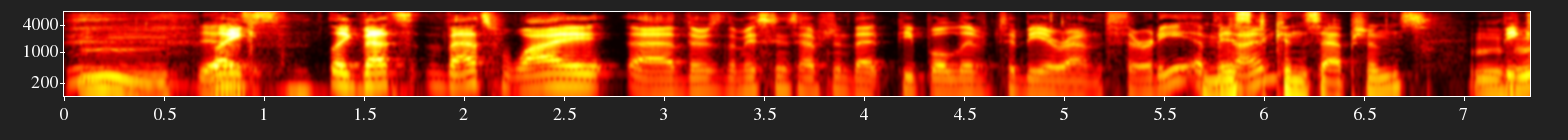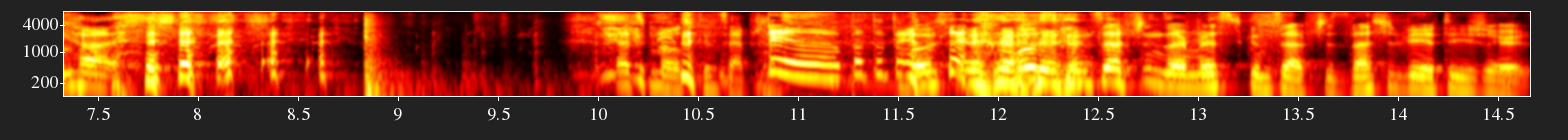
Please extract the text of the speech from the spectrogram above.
Yes. Like like that's that's why uh, there's the misconception that people live to be around thirty at the time Misconceptions. Mhm. because that's most conceptions. most, most conceptions are misconceptions. That should be a T-shirt.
